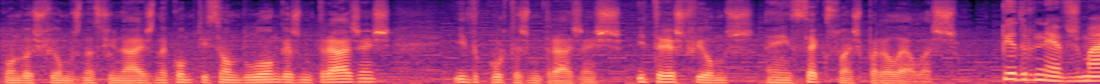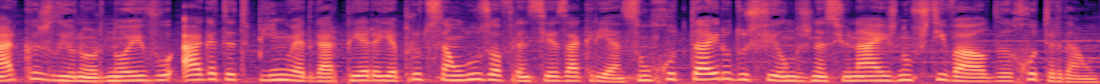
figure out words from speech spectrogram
com dois filmes nacionais na competição de longas metragens e de curtas-metragens, e três filmes em secções paralelas. Pedro Neves Marques, Leonor Noivo, Ágata de Pinho, Edgar Pera e a produção luso-francesa à criança, um roteiro dos filmes nacionais no Festival de Roterdão.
